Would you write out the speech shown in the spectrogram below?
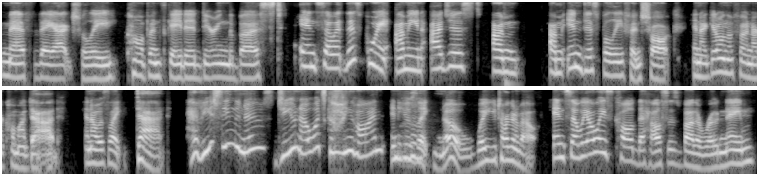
meth they actually confiscated during the bust. And so at this point, I mean, I just I'm I'm in disbelief and shock. And I get on the phone and I call my dad. And I was like, Dad, have you seen the news? Do you know what's going on? And he was like, No, what are you talking about? And so we always called the houses by the road name.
